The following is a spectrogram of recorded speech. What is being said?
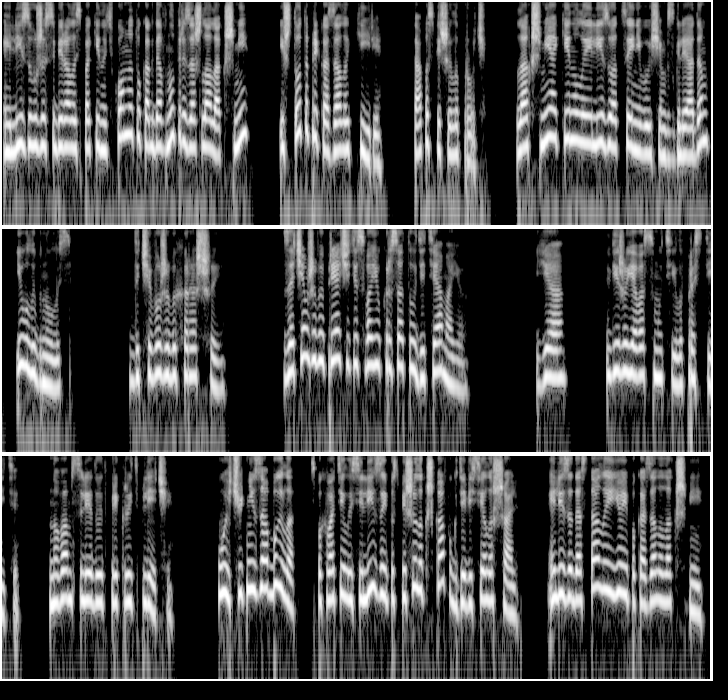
Элиза уже собиралась покинуть комнату, когда внутрь зашла Лакшми и что-то приказала Кире. Та поспешила прочь. Лакшми окинула Элизу оценивающим взглядом и улыбнулась. «Да чего же вы хороши! Зачем же вы прячете свою красоту, дитя мое?» «Я... Вижу, я вас смутила, простите. Но вам следует прикрыть плечи». «Ой, чуть не забыла!» спохватилась Элиза и поспешила к шкафу, где висела шаль. Элиза достала ее и показала Лакшми.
